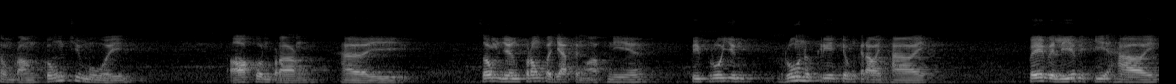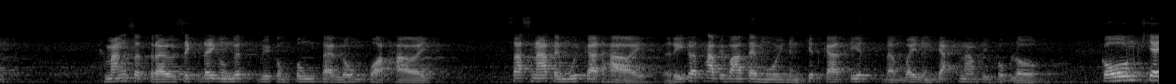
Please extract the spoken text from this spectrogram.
សម្រាប់គង់ជាមួយអរគុណព្រះអង្គហើយសូមយើងប្រុងប្រយ័ត្នទាំងអស់គ្នា ពីព្រោះយើងរស់នៅគ្រាចុងក្រោយហើយ ពេលវេលាវិជាហើយខ្មាំងសត្រូវសេចក្តីងងឹតវាកំពុងតែលំពាត់ហើយសាសនាតែមួយកើតហើយរាជរដ្ឋាភិបាលតែមួយនឹងចិត្តកើតទៀតដើម្បីនឹងចាក់ឆ្នាំពិភពលោកកូនខ្ចី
